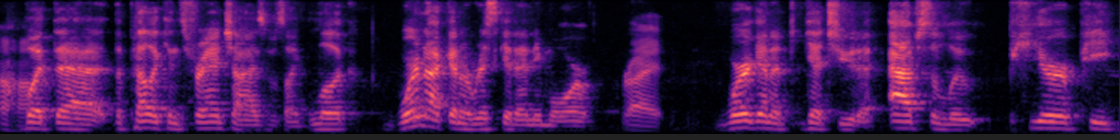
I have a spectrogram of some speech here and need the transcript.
Uh-huh. but that the Pelicans franchise was like, "Look, we're not going to risk it anymore. right. We're going to get you to absolute pure peak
